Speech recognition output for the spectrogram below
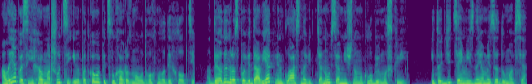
Але якось їхав в маршрутці і випадково підслухав розмову двох молодих хлопців, де один розповідав, як він класно відтягнувся в нічному клубі в Москві. І тоді цей мій знайомий задумався:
